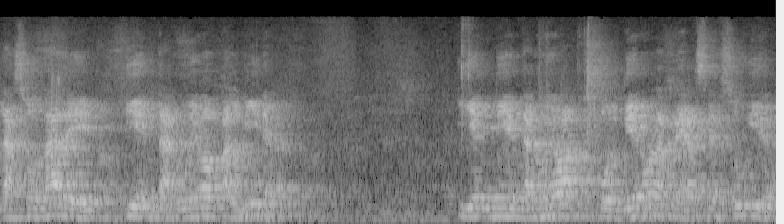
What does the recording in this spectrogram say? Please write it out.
la zona de Tienda Nueva Palmira, y en Tienda Nueva volvieron a rehacer su vida.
